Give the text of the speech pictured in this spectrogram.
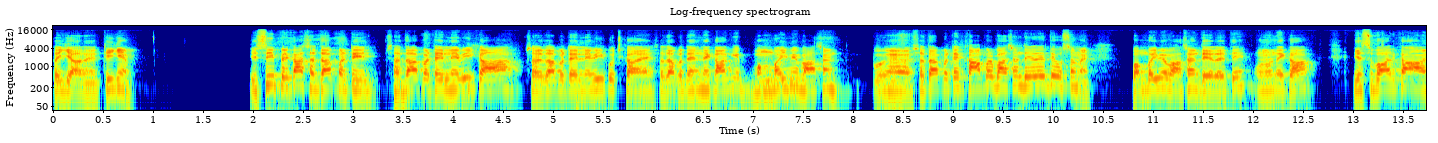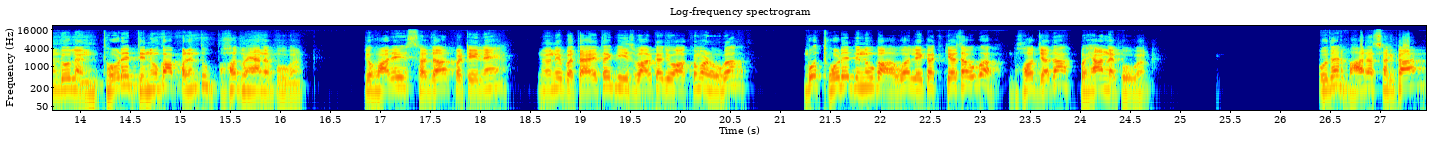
तैयार हैं, ठीक है? इसी प्रकार सरदार पटेल सरदार पटेल ने भी कहा, सरदार पटेल ने भी कुछ कहा है। सरदार पटेल ने कहा कि मुंबई में भाषण सरदार पटेल कहाँ पर भाषण दे रहे थे उस समय? बम्बई में भाषण दे रहे थे। उन्होंने कहा, इस बार का आंदोलन थोड़े दिनों का, परंतु बहुत भयानक होगा। जो हमारे सरदार पटेल हैं, उन्होंने बताया था कि इस बार का जो आक्रमण होगा, वो थोड़े दिनों का होगा, लेकिन कैसा होगा? बहुत ज़्यादा भयानक होगा। उधर भारत सरकार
